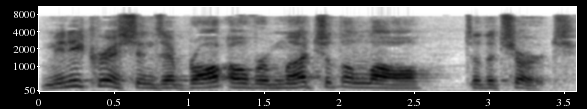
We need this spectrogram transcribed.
Many Christians have brought over much of the law to the church.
